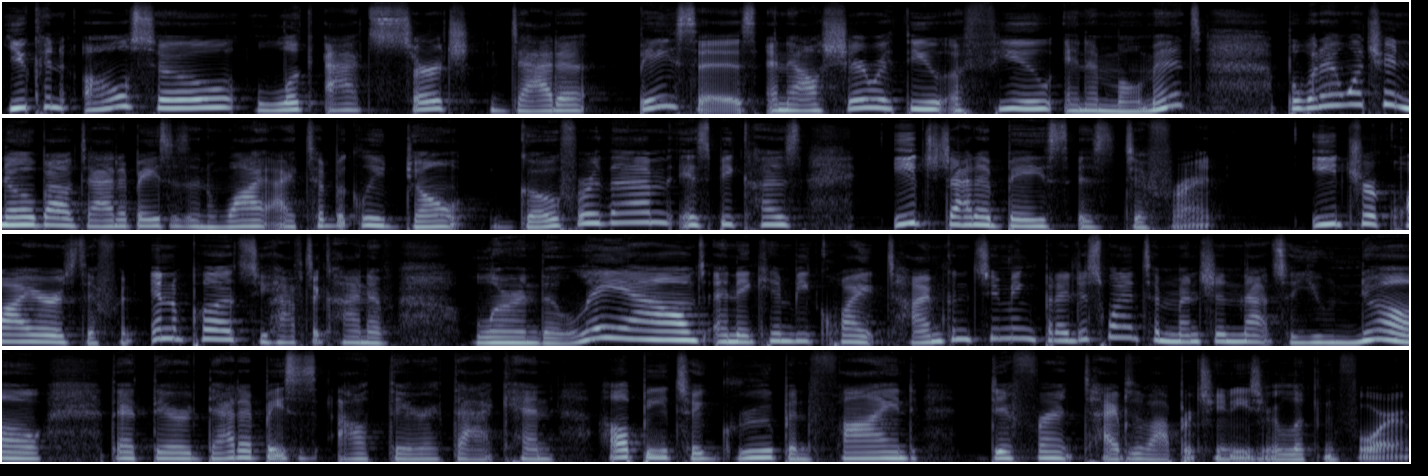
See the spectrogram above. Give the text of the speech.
You can also look at search data databases, and I'll share with you a few in a moment. But what I want you to know about databases and why I typically don't go for them is because each database is different each requires different inputs. You have to kind of learn the layout and it can be quite time consuming. But I just wanted to mention that so you know that there are databases out there that can help you to group and find different types of opportunities you're looking for.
